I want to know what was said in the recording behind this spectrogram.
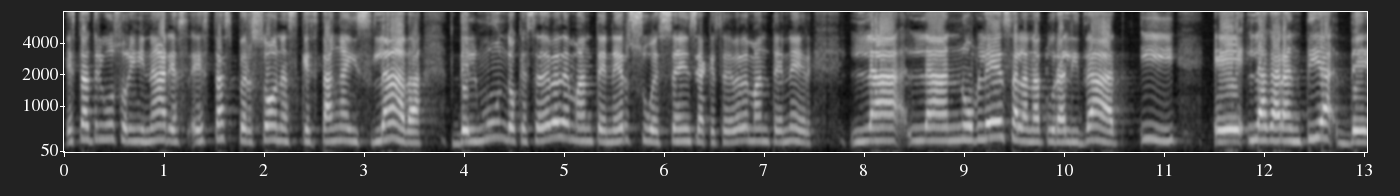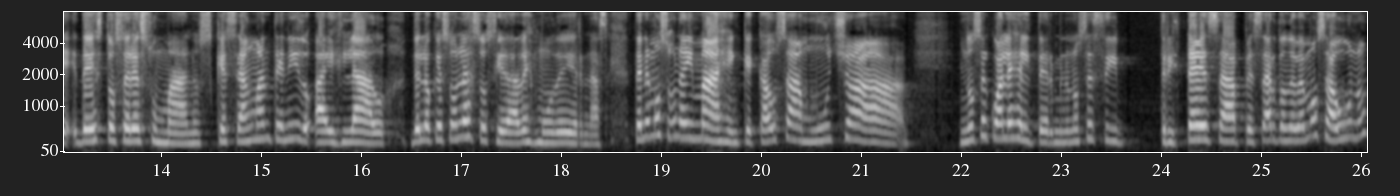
estas tribus originarias, estas personas que están aisladas del mundo, que se debe de mantener su esencia, que se debe de mantener la, nobleza, la naturalidad y eh, la garantía de, de, estos seres humanos que se han mantenido aislados de lo que son las sociedades modernas. Tenemos una imagen que causa mucha, no sé cuál es el término, no sé si tristeza, pesar, donde vemos a uno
